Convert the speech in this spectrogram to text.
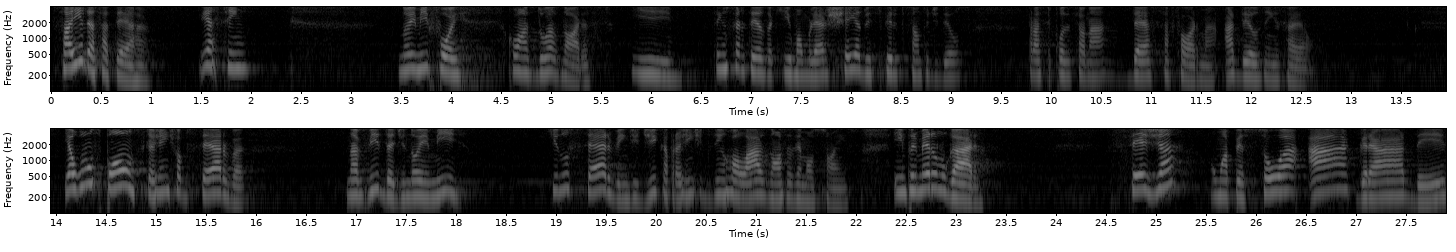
Sair dessa terra. E assim, Noemi foi com as duas noras. E tenho certeza que uma mulher cheia do Espírito Santo de Deus para se posicionar dessa forma a Deus em Israel. E alguns pontos que a gente observa na vida de Noemi que nos servem de dica para a gente desenrolar as nossas emoções. Em primeiro lugar, seja uma pessoa agradecida.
